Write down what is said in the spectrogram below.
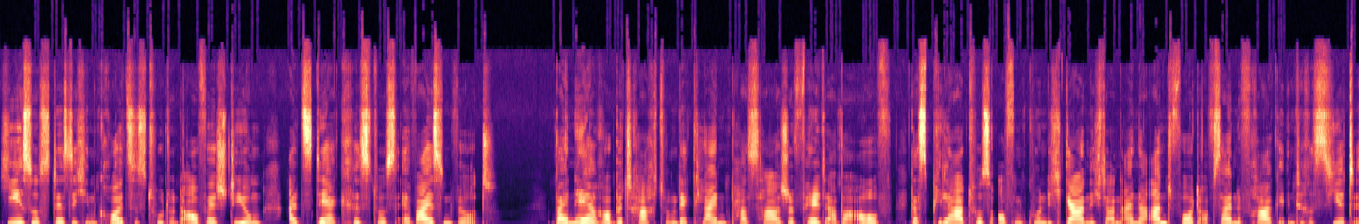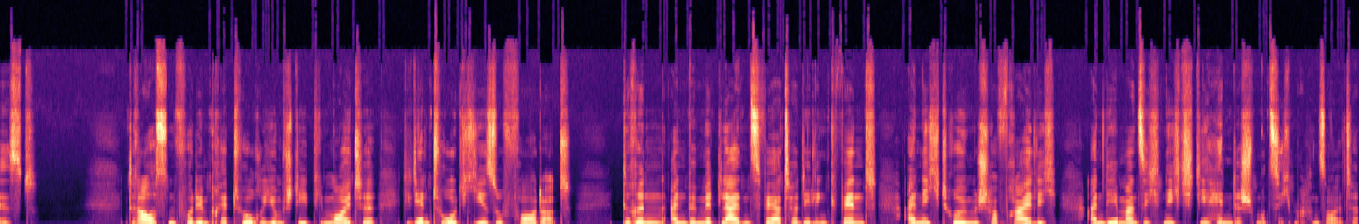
Jesus, der sich in Kreuzestod und Auferstehung als der Christus erweisen wird. Bei näherer Betrachtung der kleinen Passage fällt aber auf, dass Pilatus offenkundig gar nicht an einer Antwort auf seine Frage interessiert ist. Draußen vor dem Prätorium steht die Meute, die den Tod Jesu fordert. Drin ein bemitleidenswerter Delinquent, ein nicht römischer freilich, an dem man sich nicht die Hände schmutzig machen sollte.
